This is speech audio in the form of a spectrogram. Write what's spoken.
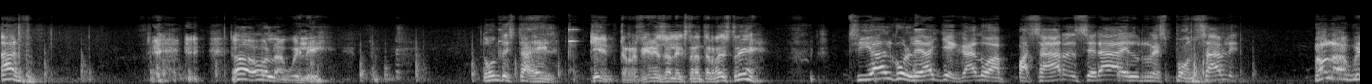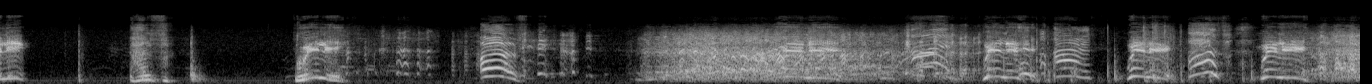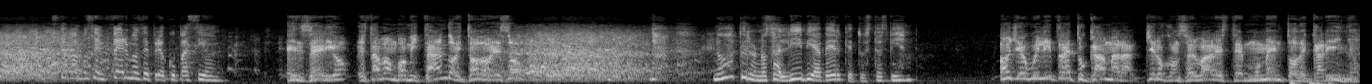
Alf, Ah, hola, Willy. ¿dónde está él? ¿Quién? ¿Te refieres al extraterrestre? Si algo le ha llegado a pasar, será el responsable. Hola, Willy. Alf. Willy. ¡Alf! Willy. Alf, Willy. Alf, Willy. estábamos enfermos de preocupación. ¿En serio? ¿Estaban vomitando y todo eso? No, pero nos alivia ver que tú estás bien. Oye, Willy, trae tu cámara. Quiero conservar este momento de cariño.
